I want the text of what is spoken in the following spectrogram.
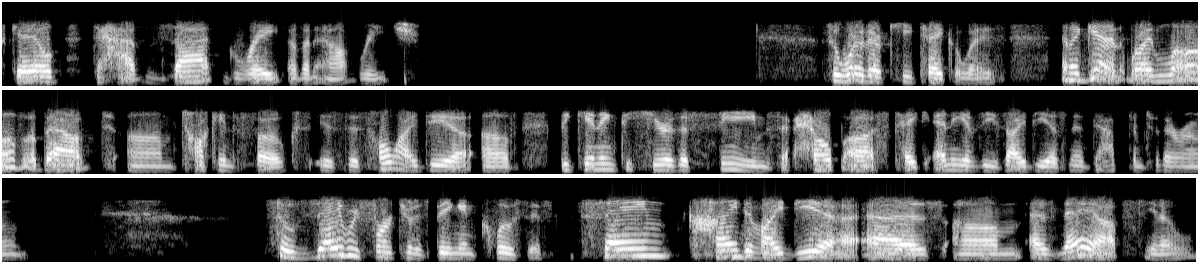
scaled to have that great of an outreach. So what are their key takeaways? And again, what I love about um, talking to folks is this whole idea of beginning to hear the themes that help us take any of these ideas and adapt them to their own. So they refer to it as being inclusive. Same kind of idea as um, as NAIOPS, you know,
